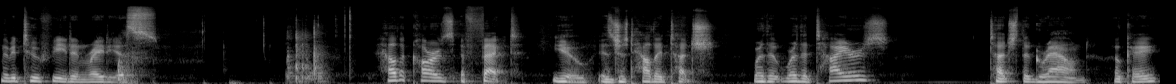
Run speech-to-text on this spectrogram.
maybe 2 feet in radius. How the cars affect you is just how they touch where the where the tires touch the ground, okay?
